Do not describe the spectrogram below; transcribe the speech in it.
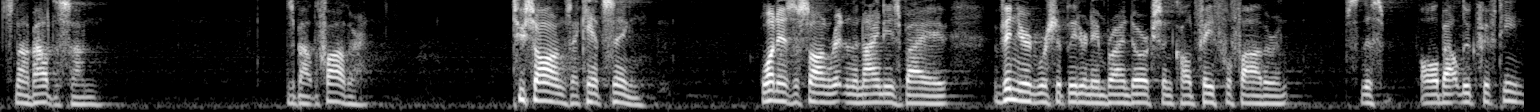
It's not about the son, it's about the father. Two songs I can't sing. One is a song written in the 90s by a vineyard worship leader named Brian Doerksen called Faithful Father. And it's this all about Luke 15.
